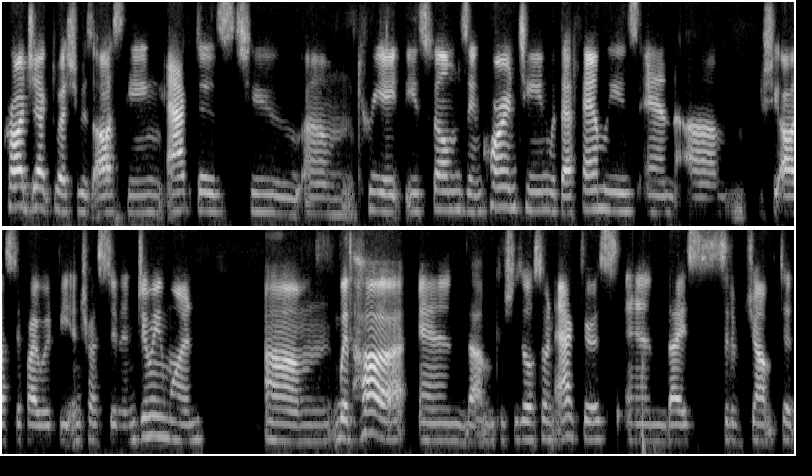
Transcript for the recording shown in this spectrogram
project where she was asking actors to um, create these films in quarantine with their families, and um, she asked if I would be interested in doing one um, with her, and because um, she's also an actress, and I sort of jumped at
